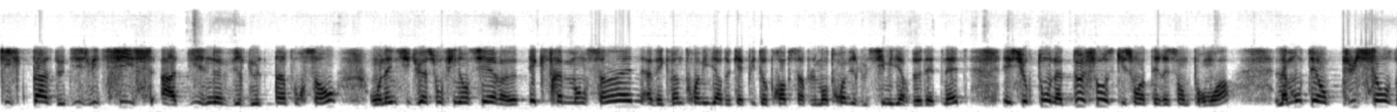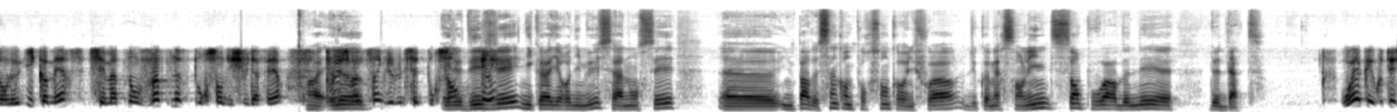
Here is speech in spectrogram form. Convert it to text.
qui passe de 18,6 à 19,1%. On a une situation financière euh, extrêmement saine, avec 23 milliards de capitaux propres, simplement 3,6 milliards de dettes nettes. Et surtout, on a deux choses qui sont intéressantes pour moi. La montée en puissance dans le e-commerce c'est maintenant 29% du chiffre d'affaires, plus 25,7%. Et le DG, Nicolas Hieronymus, a annoncé euh, une part de 50% encore une fois du commerce en ligne sans pouvoir donner euh, de date. Ouais, écoutez,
